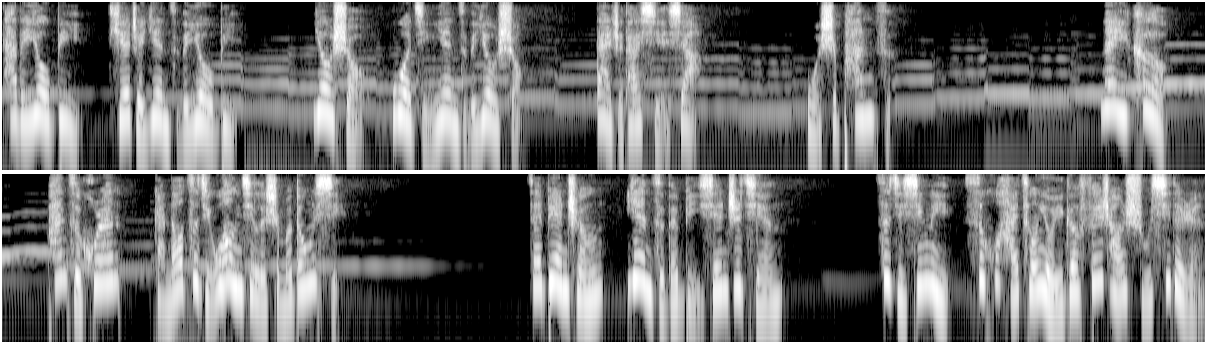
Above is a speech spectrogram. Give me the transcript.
他的右臂贴着燕子的右臂，右手握紧燕子的右手，带着他写下：“我是潘子。”那一刻，潘子忽然感到自己忘记了什么东西。在变成燕子的笔仙之前，自己心里似乎还曾有一个非常熟悉的人，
